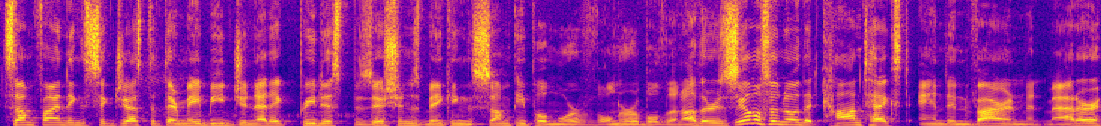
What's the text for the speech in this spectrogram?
Some findings suggest that there may be genetic predispositions making some people more vulnerable than others. We also know that context and environment matter.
